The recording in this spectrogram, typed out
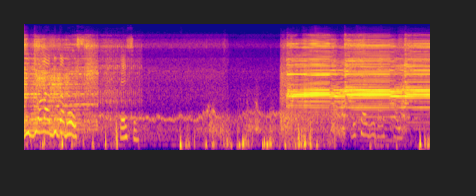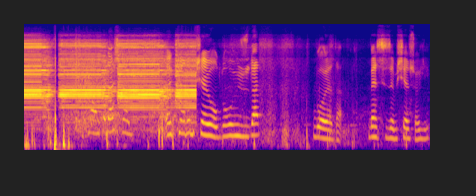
Videolarda da boş. Neyse. Şey oldu o yüzden bu arada ben size bir şey söyleyeyim.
